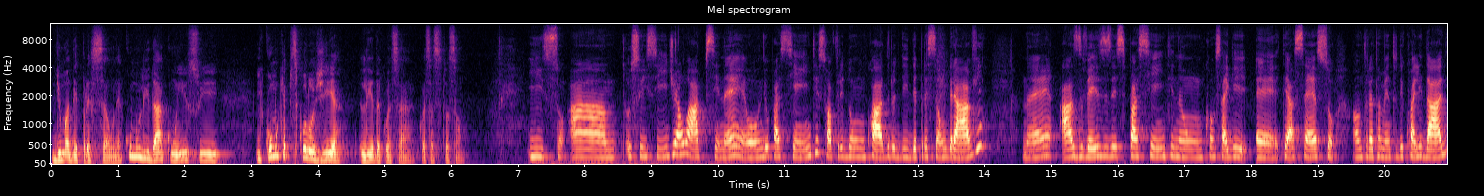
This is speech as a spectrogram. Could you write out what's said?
de uma depressão, né? Como lidar com isso e, e como que a psicologia lida com essa, com essa situação? Isso, a, o suicídio é o ápice, né? Onde o paciente sofre de um quadro de depressão grave, né? Às vezes esse paciente não consegue é, ter acesso a um tratamento de qualidade.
